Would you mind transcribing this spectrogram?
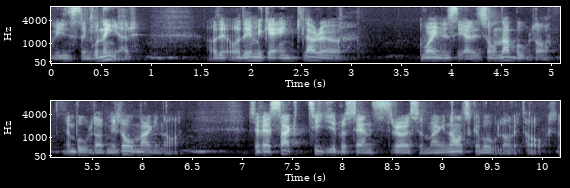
vinsten går ner. Och det, och det är mycket enklare att vara investerad i sådana bolag än bolag med låg marginal. Så vi har sagt 10% rörelsemarginal ska bolaget ha också.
